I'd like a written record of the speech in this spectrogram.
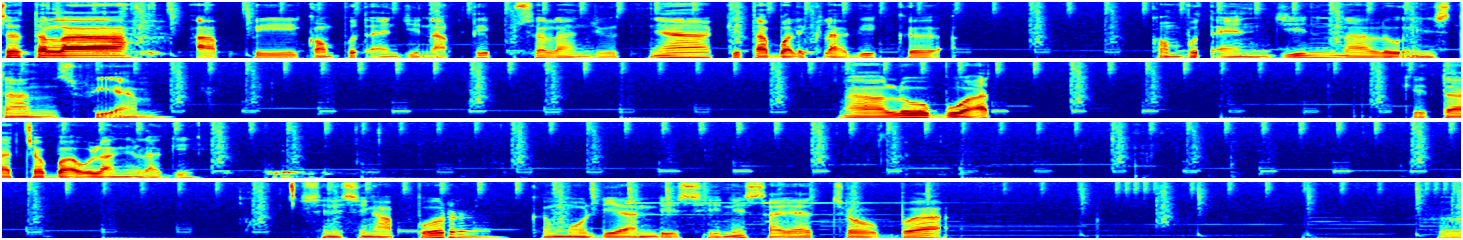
setelah API Compute Engine aktif selanjutnya kita balik lagi ke Compute Engine lalu instance VM lalu buat kita coba ulangi lagi. Sini Singapura kemudian di sini saya coba ke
